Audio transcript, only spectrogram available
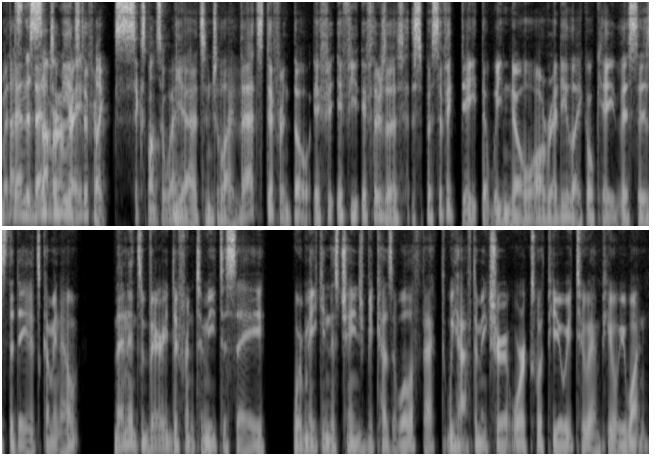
but That's then then summer, to me right? it's different. Like six months away. Yeah, it's in July. That's different though. If if you if there's a specific date that we know already, like okay, this is the date it's coming out, then it's very different to me to say we're making this change because it will affect. We have to make sure it works with PoE two and PoE one.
